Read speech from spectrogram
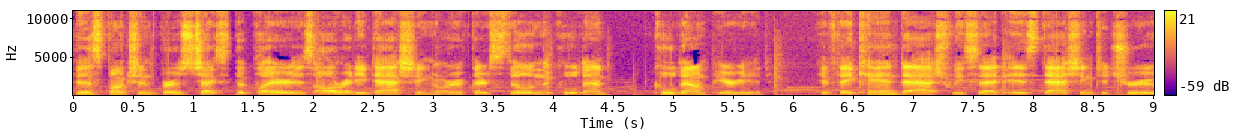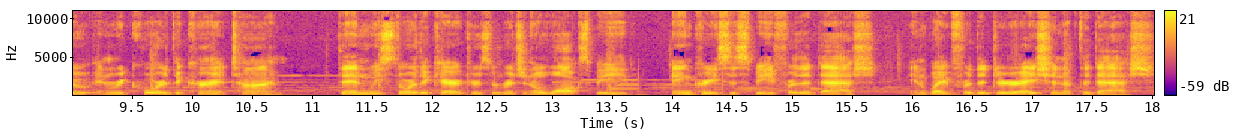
This function first checks if the player is already dashing or if they're still in the cooldown, cooldown period. If they can dash, we set is dashing to true and record the current time. Then we store the character's original walk speed, increase the speed for the dash, and wait for the duration of the dash.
